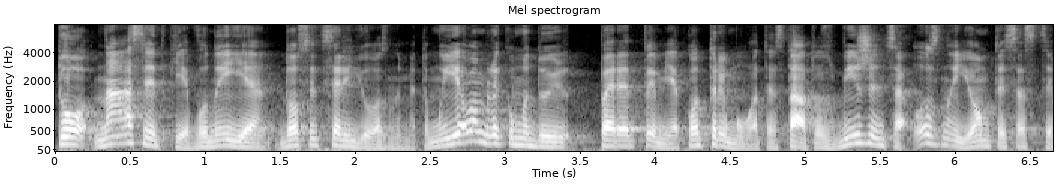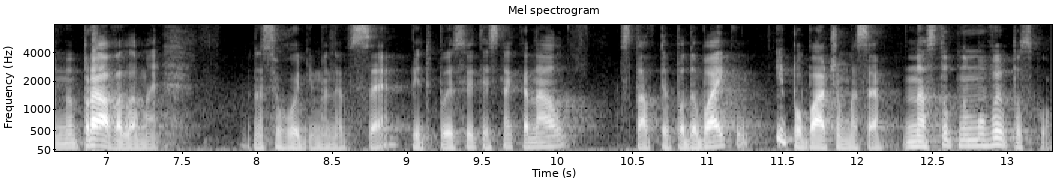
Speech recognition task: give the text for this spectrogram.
то наслідки вони є досить серйозними. Тому я вам рекомендую перед тим, як отримувати статус біженця, ознайомтеся з цими правилами. На сьогодні в мене все. Підписуйтесь на канал, ставте подобайку і побачимося в наступному випуску.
